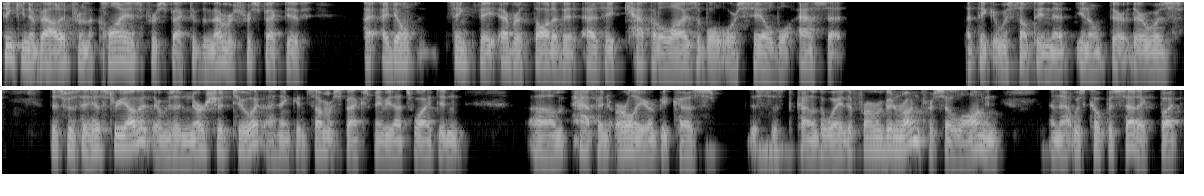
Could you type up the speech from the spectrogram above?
Thinking about it from the client's perspective, the member's perspective, I, I don't think they ever thought of it as a capitalizable or saleable asset. I think it was something that, you know, there there was this was the history of it. There was inertia to it. I think in some respects, maybe that's why it didn't um, happen earlier because this is kind of the way the firm had been run for so long, and and that was copacetic. But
